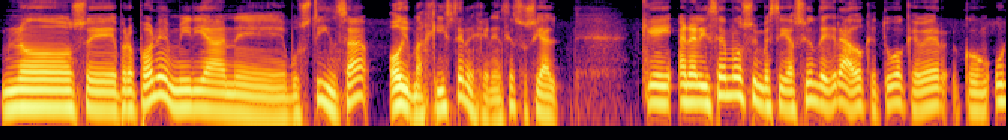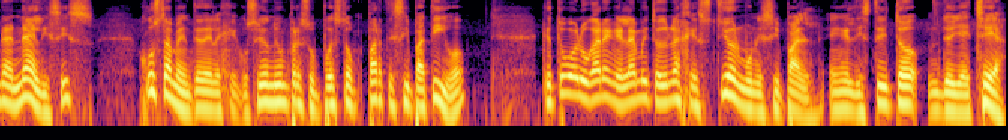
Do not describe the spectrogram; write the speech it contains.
Nos eh, propone Miriam eh, Bustinza, hoy magíster en gerencia social, que analicemos su investigación de grado que tuvo que ver con un análisis justamente de la ejecución de un presupuesto participativo que tuvo lugar en el ámbito de una gestión municipal en el distrito de Oyechea.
